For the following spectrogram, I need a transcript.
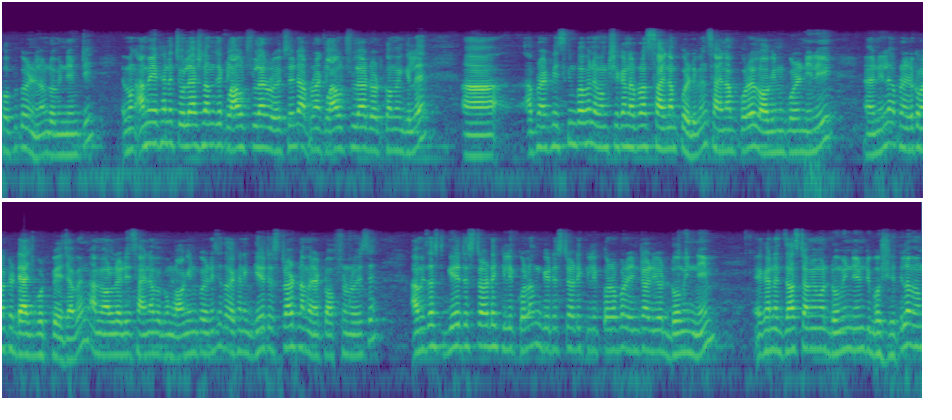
কপি করে নিলাম ডোমিন নেমটি এবং আমি এখানে চলে আসলাম যে ক্লাউড ফ্লেয়ার ওয়েবসাইটে আপনার ক্লাউড ফ্লেয়ার ডট কমে গেলে আপনার একটা স্ক্রিন পাবেন এবং সেখানে আপনার সাইন আপ করে দেবেন। সাইন আপ করে লগ ইন করে নিলেই নিলে আপনার এরকম একটা ড্যাশবোর্ড পেয়ে যাবেন। আমি অলরেডি সাইন আপ এবং লগ ইন করে নিয়েছি। তো এখানে গেট স্টার্ট নামের একটা অপশন রয়েছে। আমি জাস্ট গেট স্টার্টে ক্লিক করলাম। গেট স্টার্টে ক্লিক করার পর এন্টার ইউর ডোমিন নেম এখানে জাস্ট আমি আমার ডোমিন নেমটি বসিয়ে দিলাম এবং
